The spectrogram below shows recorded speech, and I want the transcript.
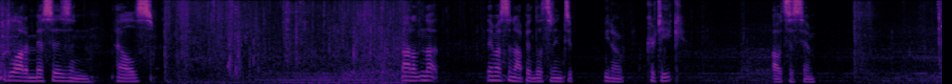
with a lot of misses and L's. Not, not, they must have not been listening to, you know, critique. Oh, it's just him. I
